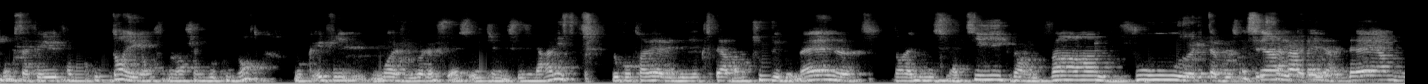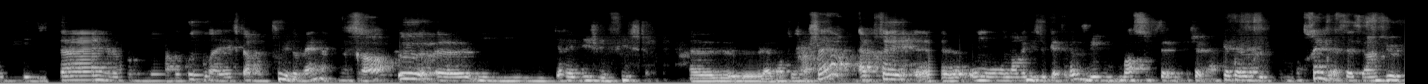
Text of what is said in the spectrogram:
Donc ça fait prend beaucoup de temps et on, enchaîne beaucoup de ventes. Donc, et puis moi, je, voilà, je suis assez généraliste. Donc on travaille avec des experts dans tous les domaines, dans la numismatique, dans les vins, les bijoux, euh, les tableaux anciens, les tableaux modernes, le design, le mobilier On a des experts dans tous les domaines. D'accord. Eux, euh, ils rédigent les fiches euh, de, la vente aux enchères. Après, euh, on, organise le catalogue. Je voulais voir si vous avez un catalogue de vous montrer. Ça, c'est un vieux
